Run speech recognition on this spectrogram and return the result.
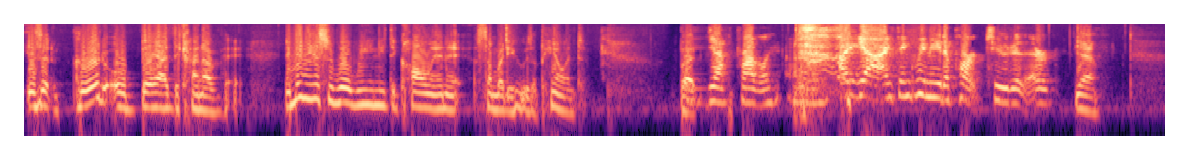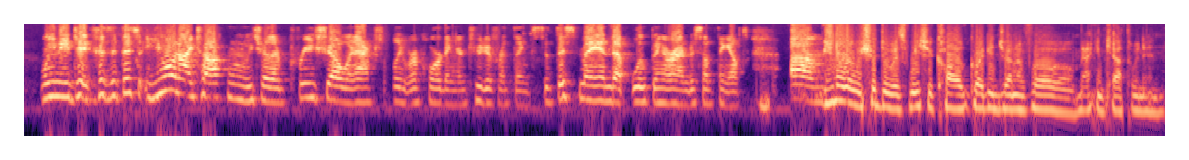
is it good or bad to kind of, and maybe this is where we need to call in somebody who's a parent. But Yeah, probably. I, yeah, I think we need a part two to there. yeah, We need to because this you and I talking to each other pre-show and actually recording are two different things. So this may end up looping around to something else. Um, you know what we should do is we should call Greg and Jennifer or Mac and Catherine and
